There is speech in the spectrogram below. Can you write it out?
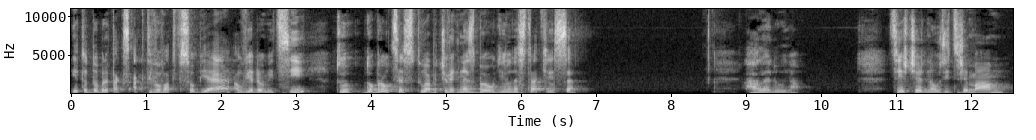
je to dobré tak zaktivovat v sobě a uvědomit si tu dobrou cestu, aby člověk nezbloudil, nestratil se. Haleluja. Chci ještě jednou říct, že mám,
